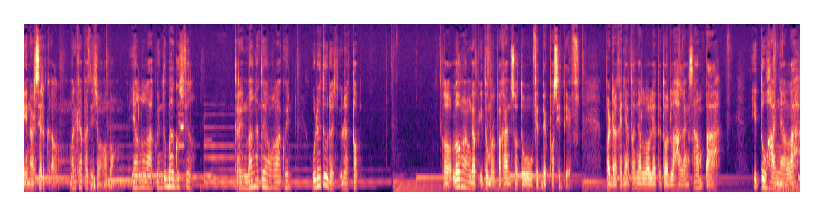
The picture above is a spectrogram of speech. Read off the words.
inner circle mereka pasti cuma ngomong yang lo lakuin tuh bagus Phil. Keren banget tuh yang lo lakuin. Udah tuh udah udah top. Kalau lo nganggap itu merupakan suatu feedback positif padahal kenyataannya lo lihat itu adalah hal yang sampah itu hanyalah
